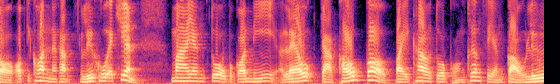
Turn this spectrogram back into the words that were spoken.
ต่อออปติคอนนะครับหรือ coaxial มายังตัวอุปกรณ์นี้ แล้วจากเขาก็ไปเข้าตัวของเครื่องเสียงเก่า หรือ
